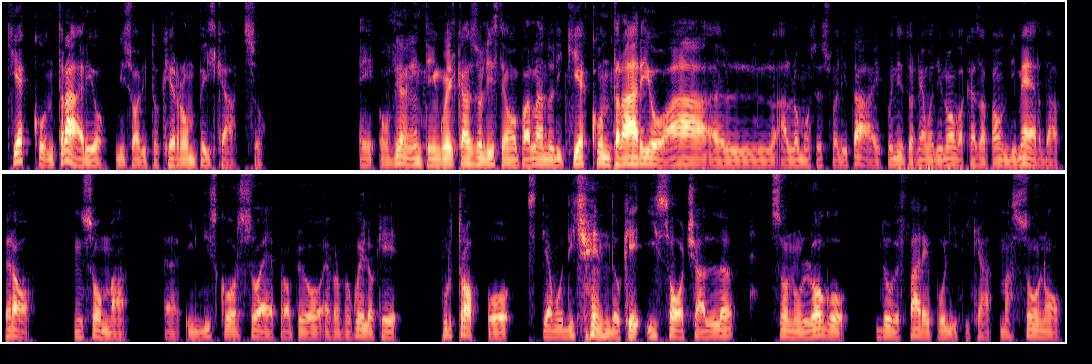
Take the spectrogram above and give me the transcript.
chi è contrario, di solito, che rompe il cazzo. E ovviamente in quel caso lì stiamo parlando di chi è contrario a, al- all'omosessualità, e quindi torniamo di nuovo a casa pound di merda. Però, insomma, eh, il discorso è proprio, è proprio quello che purtroppo stiamo dicendo che i social sono un luogo dove fare politica, ma sono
